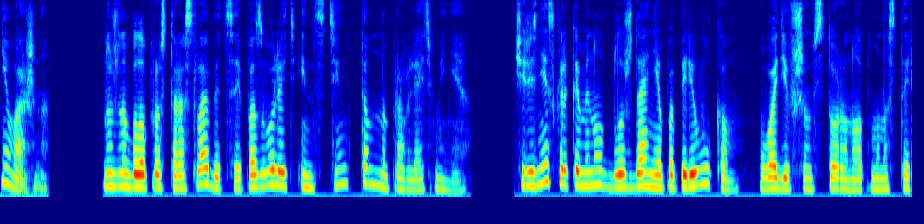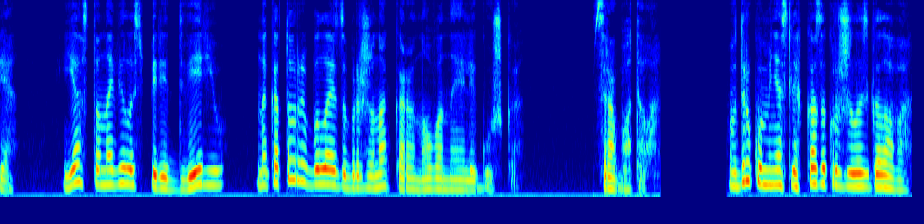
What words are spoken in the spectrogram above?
Неважно. Нужно было просто расслабиться и позволить инстинктам направлять меня. Через несколько минут блуждания по переулкам, уводившим в сторону от монастыря, я остановилась перед дверью, на которой была изображена коронованная лягушка. Сработало. Вдруг у меня слегка закружилась голова.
